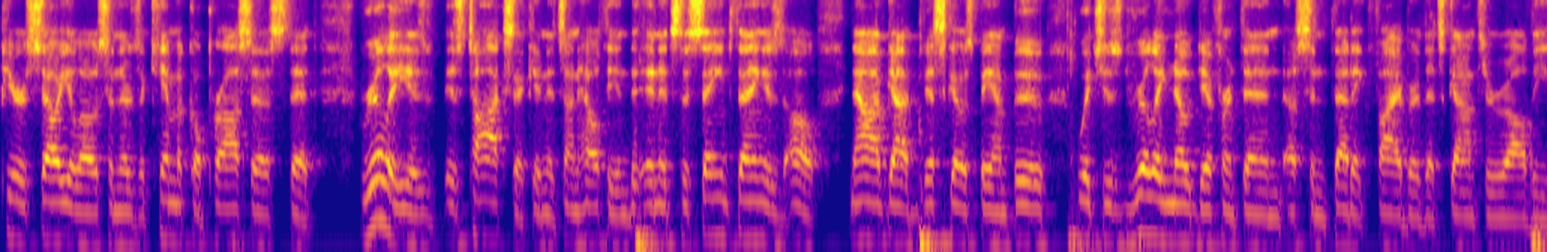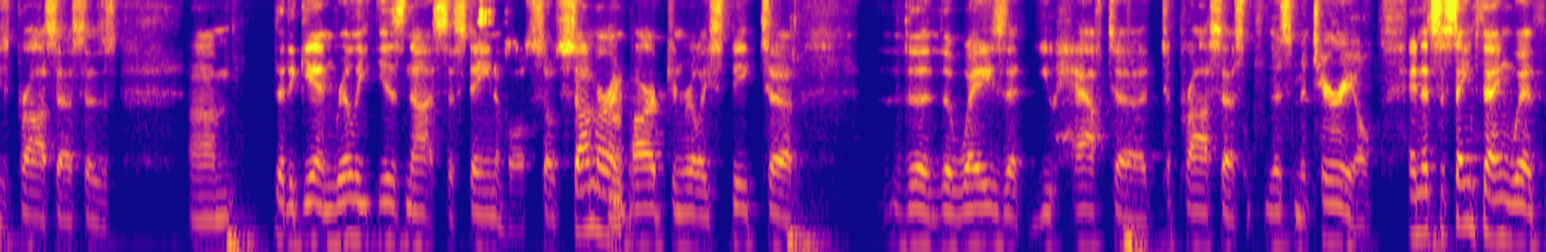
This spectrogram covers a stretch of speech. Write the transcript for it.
pure cellulose, and there's a chemical process that really is is toxic and it's unhealthy. And, and it's the same thing as oh, now I've got viscose bamboo, which is really no different than a synthetic fiber that's gone through all these processes. Um, that again really is not sustainable. So Summer and Barb can really speak to the the ways that you have to to process this material. And it's the same thing with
